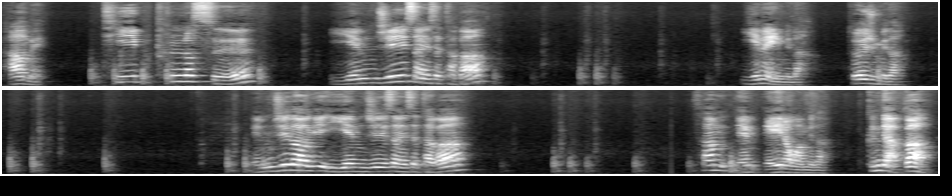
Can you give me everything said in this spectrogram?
다음에 t 플러스 2mg 사인 세타가 EMA입니다. 더해줍니다. mg 더하기 2mg 사인 세타가 3ma라고 합니다. 근데 아까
